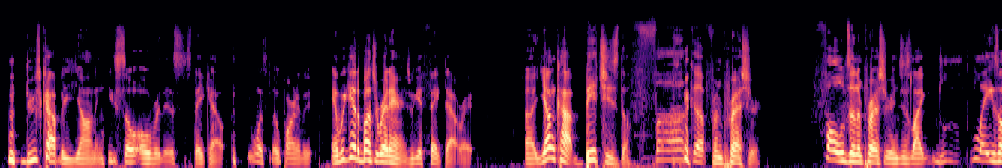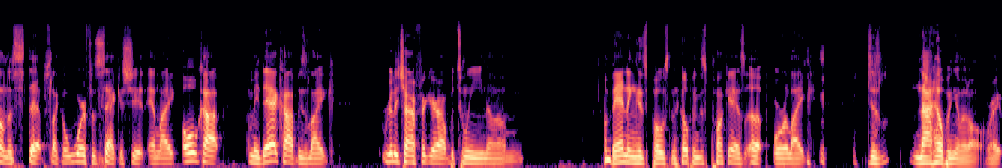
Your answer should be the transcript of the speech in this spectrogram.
Douche cop is yawning. He's so over this stakeout. He wants no part of it. And we get a bunch of red herrings. We get faked out, right? Uh, young cop bitches the fuck up from pressure, folds under pressure, and just like lays on the steps like a worthless sack of shit. And like old cop, I mean dad cop is like really trying to figure out between um abandoning his post and helping this punk ass up, or like just not helping him at all, right?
